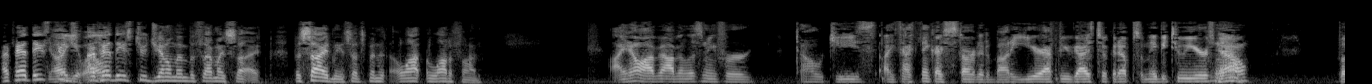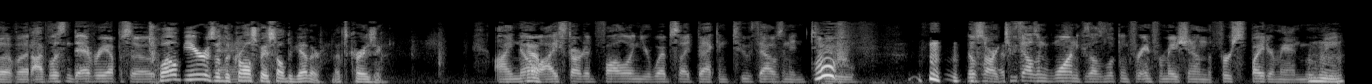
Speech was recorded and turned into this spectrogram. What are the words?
I've had these two, well- I've had these two gentlemen beside my side, beside me, so it's been a lot, a lot of fun. I know. I've I've been listening for oh geez, I I think I started about a year after you guys took it up, so maybe two years Yeah. now. But but I've listened to every episode. Twelve years of the crawl space altogether. That's crazy. I know. Yeah. I started following your website back in 2002. Woof. no, sorry, 2001 because I was looking for information on the first Spider-Man movie. Mhm.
